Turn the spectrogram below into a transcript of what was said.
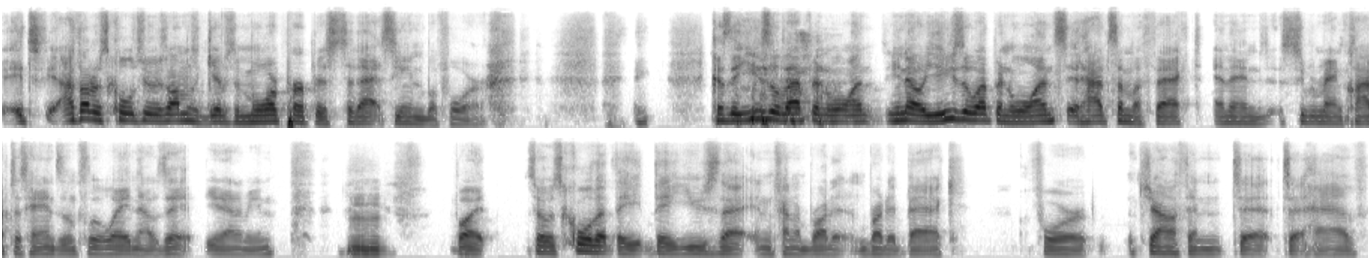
it's I thought it was cool too. It almost gives more purpose to that scene before. Because they use a weapon once. you know, you use a weapon once, it had some effect, and then Superman clapped his hands and flew away, and that was it. You know what I mean? Mhm. but so it's cool that they they used that and kind of brought it and brought it back for Jonathan to to have.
